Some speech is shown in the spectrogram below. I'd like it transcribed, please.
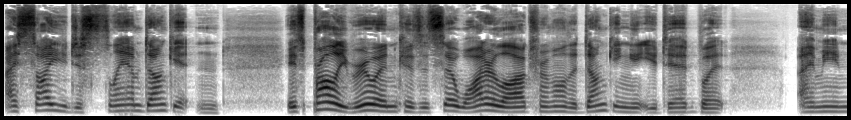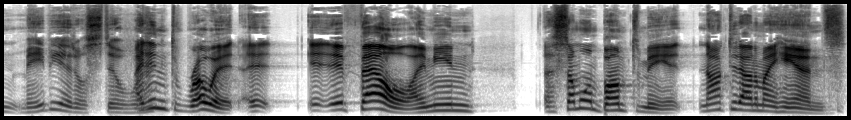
I saw you just slam dunk it, and it's probably ruined because it's so waterlogged from all the dunking that you did, but I mean, maybe it'll still work. I didn't throw it. It it, it fell. I mean, uh, someone bumped me. It knocked it out of my hands.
